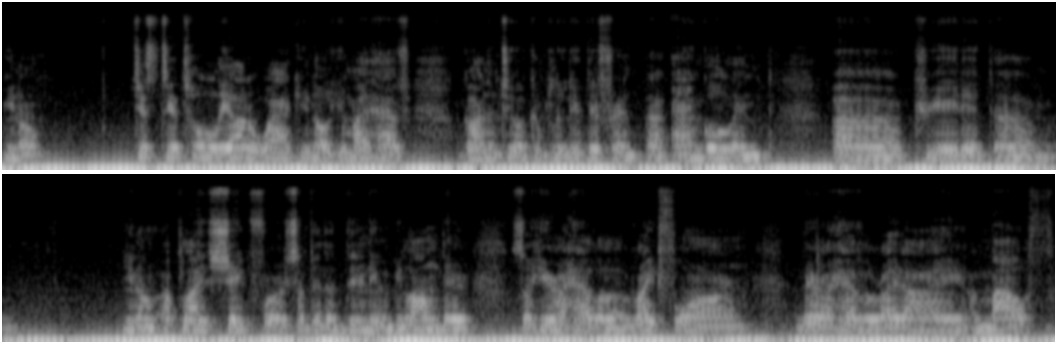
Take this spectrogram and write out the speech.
you know just get totally out of whack. You know you might have gone into a completely different uh, angle and uh, created um, you know applied shape for something that didn't even belong there so here I have a right forearm there I have a right eye a mouth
